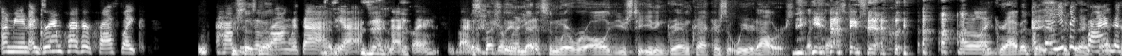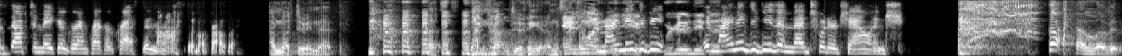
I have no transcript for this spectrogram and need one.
I mean, a graham cracker crust, like how can you go no? wrong with that? Yeah, exactly. Especially in medicine where we're all used to eating graham crackers at weird hours. Like yeah, exactly. totally. I gravitate. I you can find cracker. the stuff to make a graham cracker crust in the hospital, probably. I'm not doing that. I'm not doing it. I'm Angela, it might need to be. it might need to be the Med Twitter challenge. I love it.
